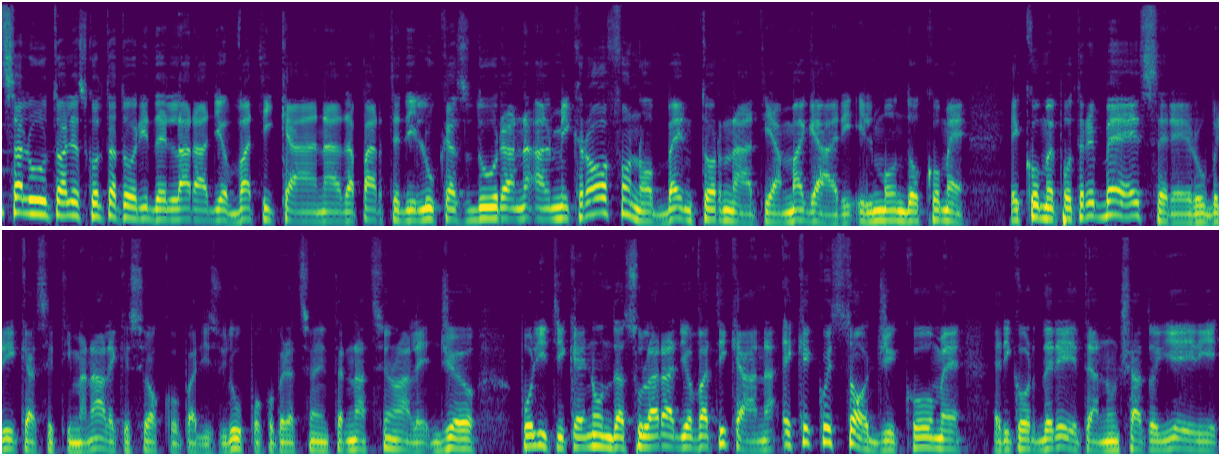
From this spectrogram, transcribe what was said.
saluto agli ascoltatori della Radio Vaticana da parte di Lucas Duran al microfono. Bentornati a Magari il mondo com'è e come potrebbe essere, rubrica settimanale che si occupa di sviluppo, cooperazione internazionale, geopolitica in onda sulla Radio Vaticana e che quest'oggi, come ricorderete, annunciato ieri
